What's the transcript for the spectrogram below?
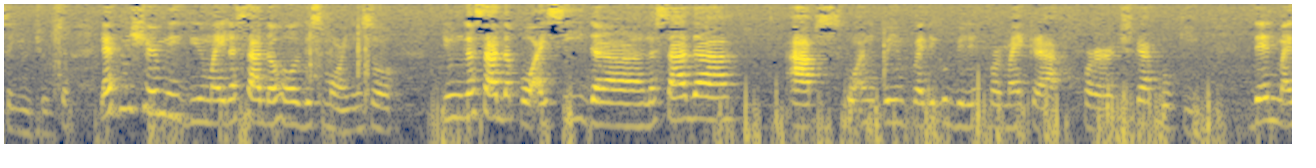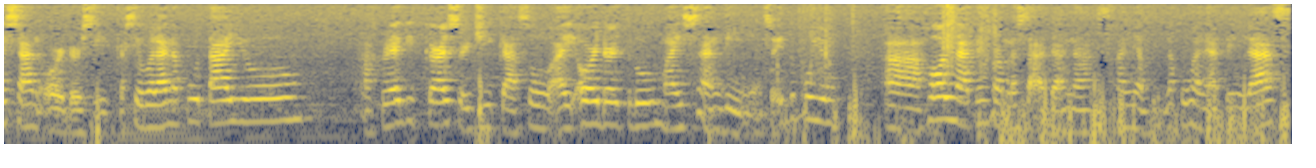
sa YouTube. So, let me share with you my Lazada haul this morning. So, yung Lazada po, I see the Lazada apps kung ano po yung pwede ko bilhin for my craft, for scrapbooking then my son orders it. Kasi wala na po tayo uh, credit cards or GCash. So, I order through my son din yan. So, ito po yung uh, haul natin from Lazada na sa kanya nakuha natin last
